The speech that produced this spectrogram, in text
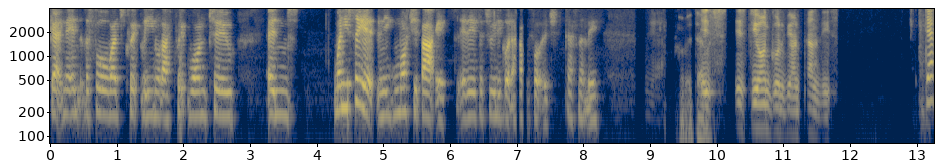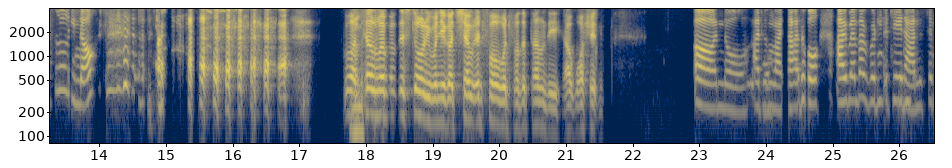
getting it into the forwards quickly, you know, that quick one two. And when you see it and you can watch it back, it's it is it's really good to have the footage, definitely. Is is Dion going to be on penalties? Definitely not. Go on, tell me about the story when you got shouted forward for the penalty at Washington. oh no, I didn't like that at all. I remember running to Jade Anderson.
